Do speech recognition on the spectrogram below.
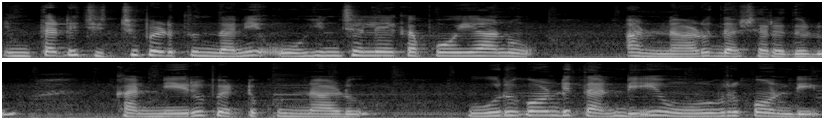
ఇంతటి చిచ్చు పెడుతుందని ఊహించలేకపోయాను అన్నాడు దశరథుడు. కన్నీరు పెట్టుకున్నాడు. ఊరుకోండి తండ్రి ఊరుకోండి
